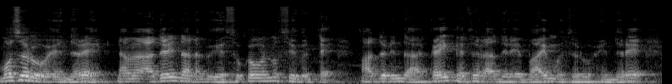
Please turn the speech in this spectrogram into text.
ಮೊಸರು ಎಂದರೆ ನಾವು ಅದರಿಂದ ನಮಗೆ ಸುಖವನ್ನು ಸಿಗುತ್ತೆ. ಆದ್ದರಿಂದ ಕೈ ಕೆಸರಾದರೆ ಬಾಯಿ ಮೊಸರು ಎಂದರೆ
